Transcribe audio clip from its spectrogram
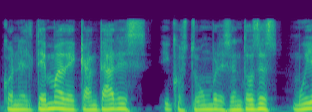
con el tema de cantares y costumbres. Entonces, muy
